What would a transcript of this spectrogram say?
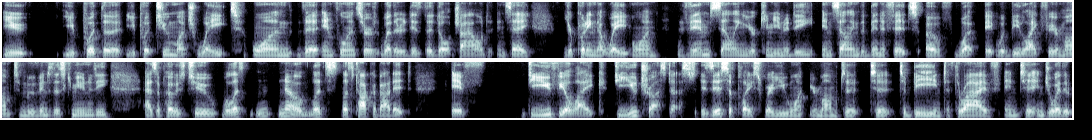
you you put the you put too much weight on the influencers whether it is the adult child and say you're putting that weight on them selling your community and selling the benefits of what it would be like for your mom to move into this community as opposed to well let's no let's let's talk about it. If do you feel like do you trust us? Is this a place where you want your mom to to to be and to thrive and to enjoy the,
